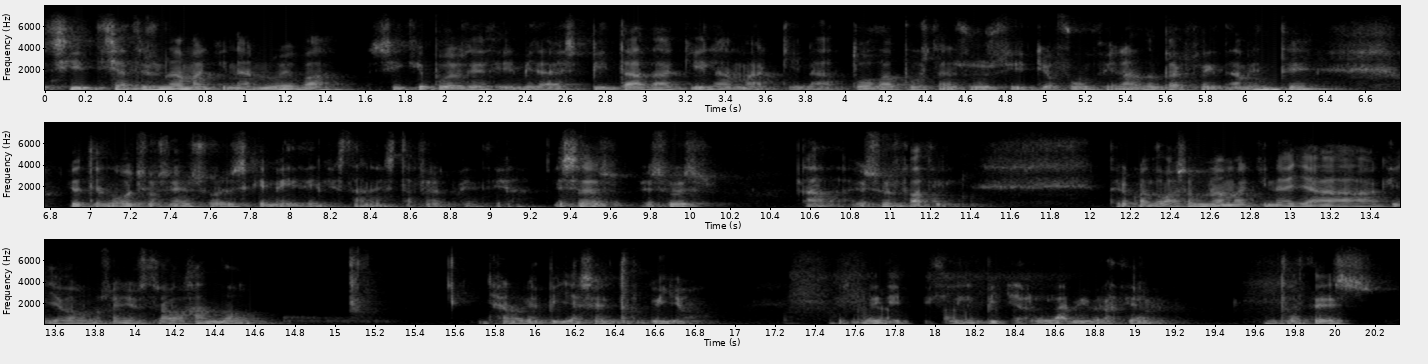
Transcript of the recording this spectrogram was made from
si, si, haces una máquina nueva, sí que puedes decir, mira, espitada aquí la máquina, toda puesta en su sitio, funcionando perfectamente. Yo tengo ocho sensores que me dicen que están en esta frecuencia. Eso es, eso es nada, eso es fácil. Pero cuando vas a una máquina ya que lleva unos años trabajando, ya no le pillas el truquillo. Es muy difícil pillar la vibración. Entonces,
